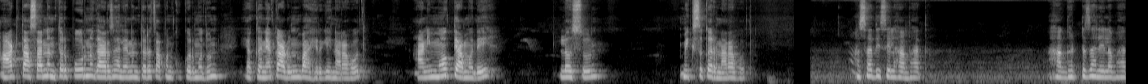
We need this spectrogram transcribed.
आठ तासानंतर पूर्ण गार झाल्यानंतरच आपण कुकरमधून या कण्या काढून बाहेर घेणार आहोत. आणि मग त्यामध्ये लसूण मिक्स करणार आहोत. असा दिसेल हा भात. हा घट्ट झालेला भात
